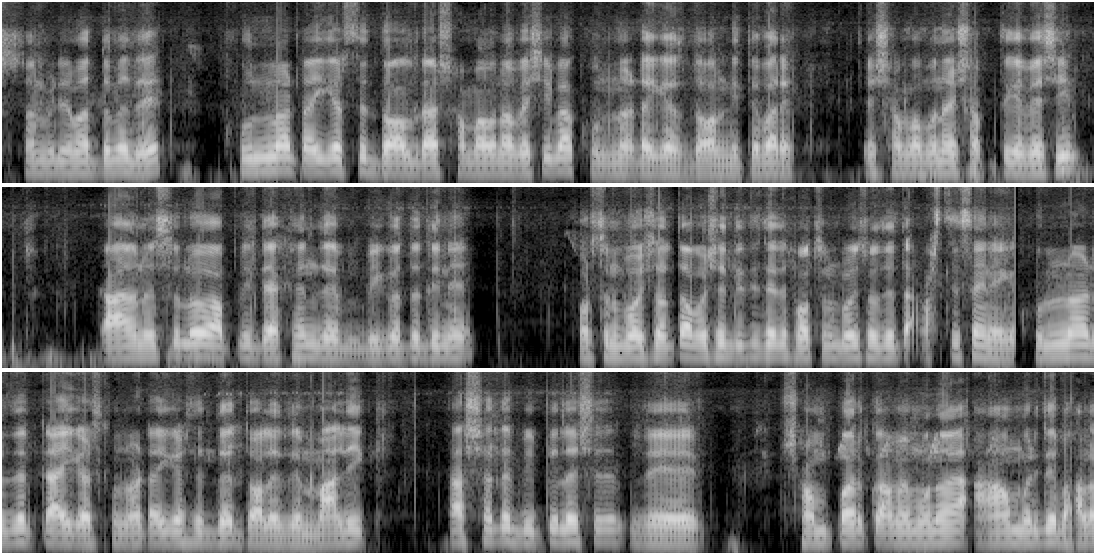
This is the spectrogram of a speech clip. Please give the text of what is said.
সোশ্যাল মিডিয়ার মাধ্যমে যে খুলনা টাইগার্সের দল দেওয়ার সম্ভাবনা বেশি বা খুলনা টাইগার্স দল নিতে পারে এই সম্ভাবনাই সব থেকে বেশি। কারণ হচ্ছিল, আপনি দেখেন যে বিগত দিনে ফরচুন বরিশাল তো অবশ্যই দিতে চাইছে, ফরচুন বরিশাল যেতে আসতে চাই না। খুলনার যে টাইগার্স খুলনা টাইগার্সের যে দলের যে মালিক, তার সাথে বিপিএলের যে সম্পর্ক, আমার মনে হয় আওয়ামী যে ভালো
